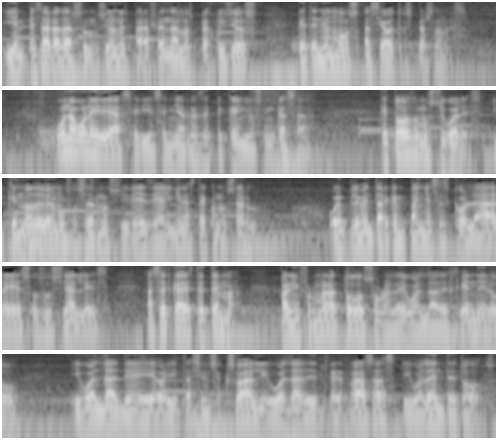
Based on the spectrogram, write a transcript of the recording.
y empezar a dar soluciones para frenar los prejuicios que tenemos hacia otras personas. Una buena idea sería enseñar desde pequeños en casa que todos somos iguales y que no debemos hacernos ideas de alguien hasta conocerlo, o implementar campañas escolares o sociales acerca de este tema para informar a todos sobre la igualdad de género, igualdad de orientación sexual, igualdad entre razas, igualdad entre todos.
